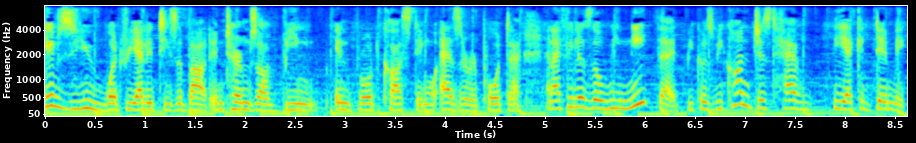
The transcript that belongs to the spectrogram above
Gives you what reality is about in terms of being in broadcasting or as a reporter. And I feel as though we need that because we can't just have the academic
